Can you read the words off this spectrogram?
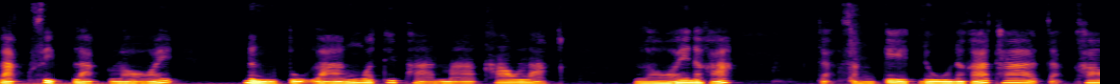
หลักสิบหลักร้อยหนึ่งตุลางวดที่ผ่านมาเข้าหลักร้อยนะคะ จะสังเกตดูนะคะ ถ้าจะเข้า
